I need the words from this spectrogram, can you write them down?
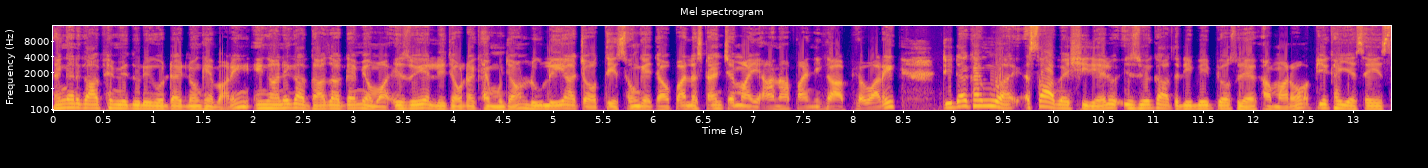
နိုင်ငံတကာဖြစ်မြေသူတွေကိုတိုက်တွန်းခဲ့ပါတယ်။အင်္ဂါနေ့ကဂါဇာကမ်းမြောင်မှာအစ္စရေးရဲ့လေကြောင်းတိုက်ခိုက်မှုကြောင့်လူ400ကျော်သေဆုံးခဲ့ကြောင်းပါလက်စတိုင်းကျန်းမာရေးအာဏာပိုင်တွေကပြောပါတယ်။ဒီတိုက်ခိုက်မှုကအစပဲရှိတယ်လို့အစ္စရေးကတတိပေးပြောဆိုတဲ့အခါမှာတော့အပြစ်ခတ်ရစရေးစ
